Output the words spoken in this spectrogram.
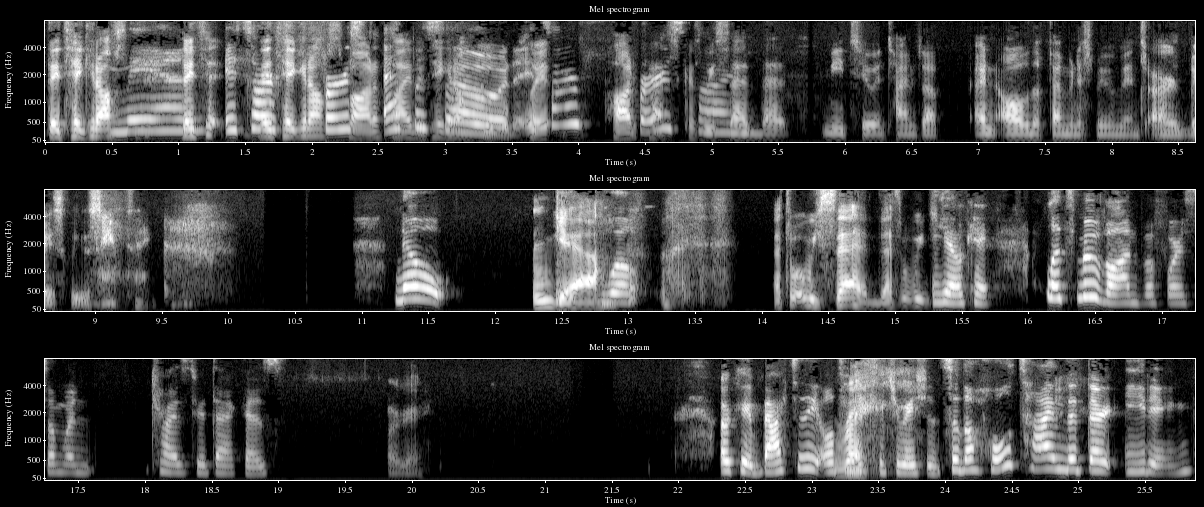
they take it off Man, they ta- it's they our take it off first Spotify, they take it off Google episode. Play- It's our podcast because we said that Me Too and Times Up and all the feminist movements are basically the same thing. no. Yeah, Well, that's what we said. That's what we. yeah. Okay, let's move on before someone tries to attack us. Okay. Okay, back to the ultimate Right. situation. So the whole time that they're eating,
